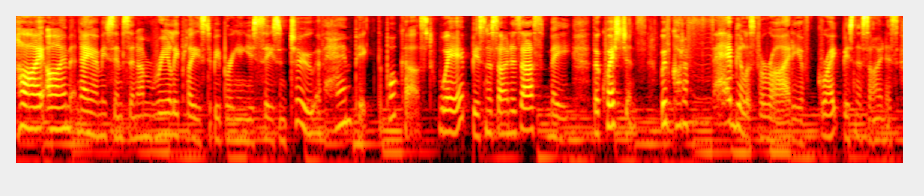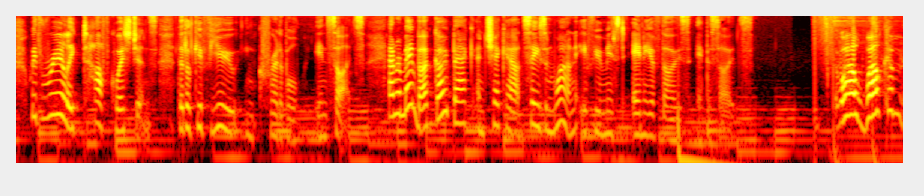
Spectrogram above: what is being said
Hi, I'm Naomi Simpson. I'm really pleased to be bringing you season two of Handpicked, the podcast, where business owners ask me the questions. We've got a fabulous variety of great business owners with really tough questions that'll give you incredible insights. And remember, go back and check out season one if you missed any of those episodes. Well, welcome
